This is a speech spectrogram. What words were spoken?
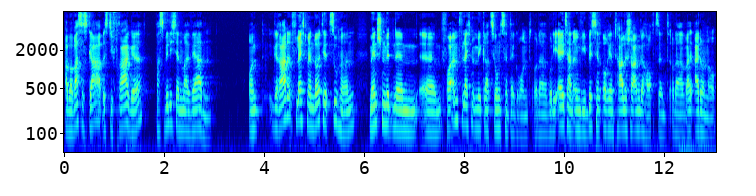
Aber was es gab, ist die Frage, was will ich denn mal werden? Und gerade vielleicht, wenn Leute jetzt zuhören, Menschen mit einem, ähm, vor allem vielleicht mit Migrationshintergrund oder wo die Eltern irgendwie ein bisschen orientalischer angehaucht sind oder I don't know.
